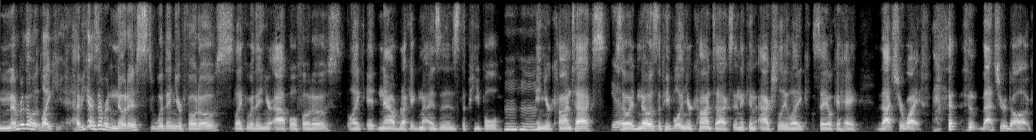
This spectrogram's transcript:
remember though like have you guys ever noticed within your photos like within your apple photos like it now recognizes the people mm-hmm. in your contacts yep. so it knows the people in your contacts and it can actually like say okay hey that's your wife that's your dog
